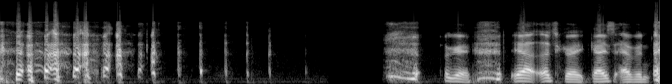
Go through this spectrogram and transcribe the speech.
okay. Yeah, that's great. Guys, Evan.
